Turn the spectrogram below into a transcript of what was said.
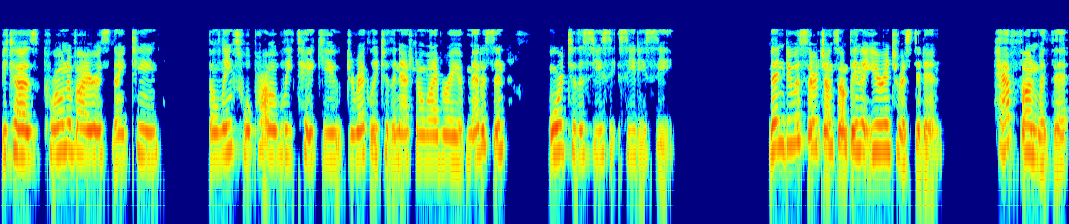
Because Coronavirus 19, the links will probably take you directly to the National Library of Medicine or to the CDC. Then do a search on something that you're interested in. Have fun with it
